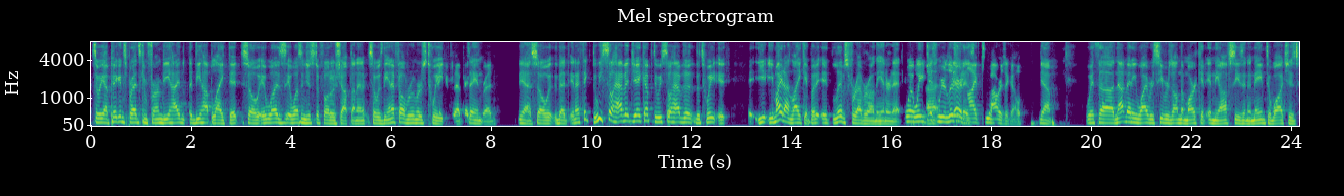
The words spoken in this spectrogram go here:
So we got pick and spreads confirmed. D Hop liked it, so it was it wasn't just a photoshopped on it. So it was the NFL rumors tweet saying spread. Yeah, so that and I think do we still have it, Jacob? Do we still have the the tweet? It, it you, you might unlike it, but it, it, lives forever on the internet. Well, we just uh, we were literally live two hours ago. Yeah. With uh, not many wide receivers on the market in the offseason, a name to watch is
